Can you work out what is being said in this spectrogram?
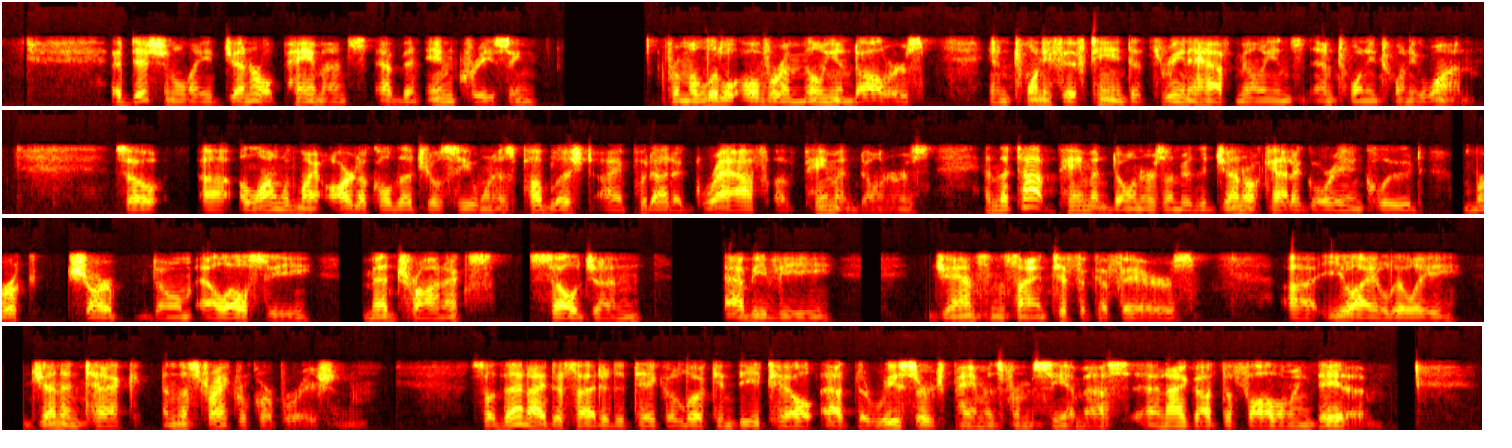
Additionally, general payments have been increasing from a little over a million dollars in 2015 to three and a half millions in 2021. So uh, along with my article that you'll see when it's published, I put out a graph of payment donors, and the top payment donors under the general category include Merck Sharp Dohme LLC, Medtronics, Celgene, AbbVie, Janssen Scientific Affairs, uh, Eli Lilly, Genentech, and the Stryker Corporation. So then I decided to take a look in detail at the research payments from CMS, and I got the following data.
